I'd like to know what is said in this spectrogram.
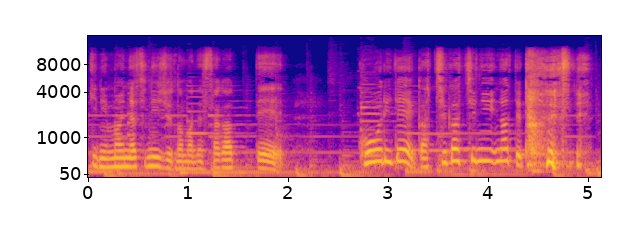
気にマイナス20度まで下がって氷でガチガチになってたんですね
